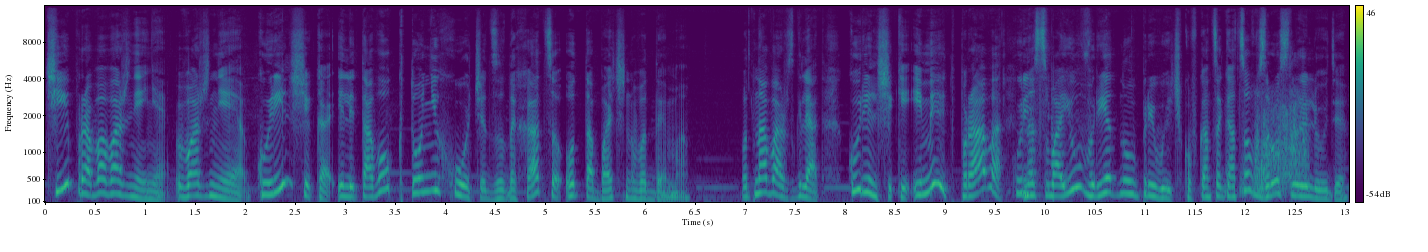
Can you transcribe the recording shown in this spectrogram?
чьи права важнее, важнее курильщика или того, кто не хочет задыхаться от табачного дыма. Вот на ваш взгляд, курильщики имеют право Курить. на свою вредную привычку. В конце концов, взрослые люди.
